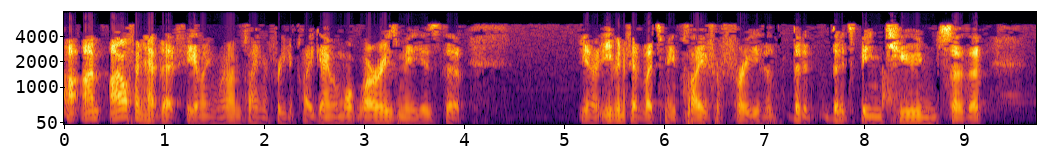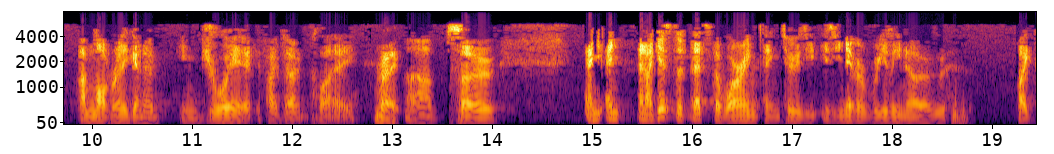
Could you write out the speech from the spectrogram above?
I, I'm, I often have that feeling when I'm playing a free to play game, and what worries me is that you know even if it lets me play for free, that that, it, that it's being tuned so that I'm not really going to enjoy it if I don't play. Right. Um, so, and and and I guess that that's the worrying thing too is you, is you never really know, like,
